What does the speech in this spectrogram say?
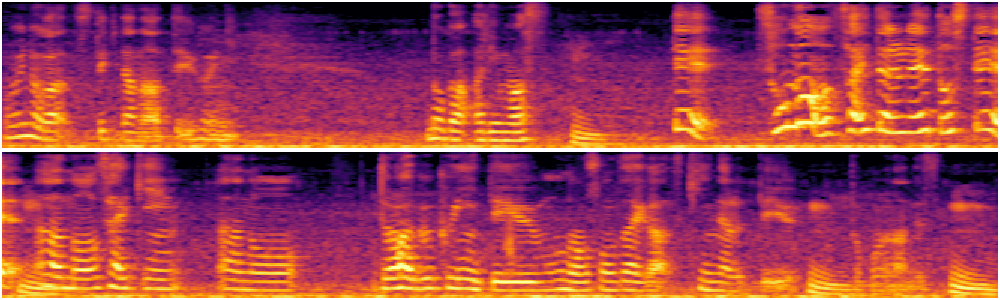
そういうのが素敵だなっていうふうにのがあります。うん、でその最たる例として、うん、あの最近あのドラッグクイーンっていうものの存在が気になるっていうところなんです。うん、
